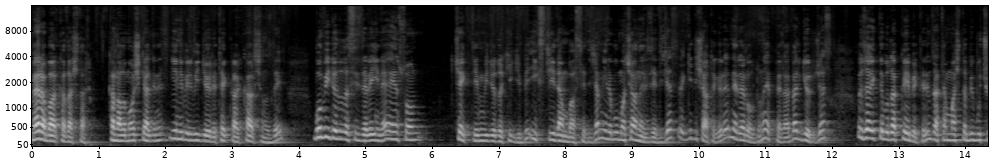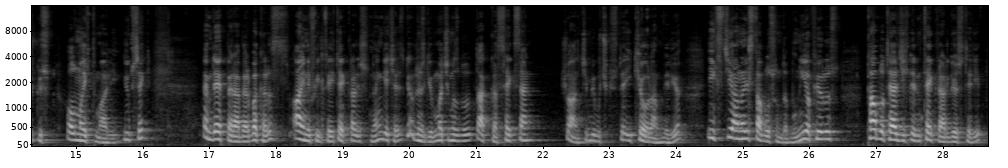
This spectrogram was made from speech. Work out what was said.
Merhaba arkadaşlar. Kanalıma hoş geldiniz. Yeni bir video ile tekrar karşınızdayım. Bu videoda da sizlere yine en son çektiğim videodaki gibi XG'den bahsedeceğim. Yine bu maçı analiz edeceğiz ve gidişata göre neler olduğunu hep beraber göreceğiz. Özellikle bu dakikayı bekledim. Zaten maçta bir buçuk üst olma ihtimali yüksek. Hem de hep beraber bakarız. Aynı filtreyi tekrar üstünden geçeriz. Gördüğünüz gibi maçımız bu. Dakika 80. Şu an için bir buçuk üstte 2 oran veriyor. XG analiz tablosunda bunu yapıyoruz. Tablo tercihlerini tekrar göstereyim.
